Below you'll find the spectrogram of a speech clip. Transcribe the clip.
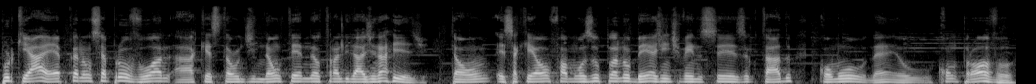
porque à época não se aprovou a, a questão de não ter neutralidade na rede. Então, esse aqui é o famoso plano B, a gente vendo ser executado, como né, eu comprovo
